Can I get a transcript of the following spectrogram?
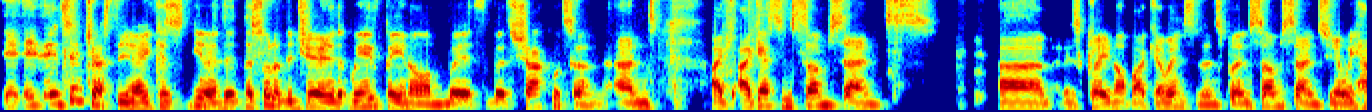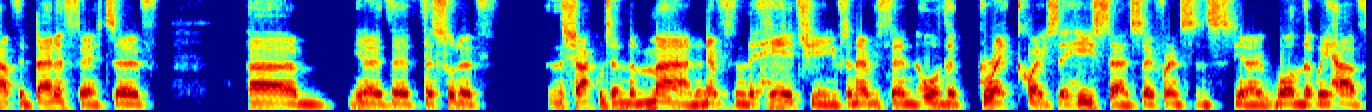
it, it's interesting, you know, because you know the, the, sort of the journey that we've been on with with Shackleton, and I, I guess in some sense, um, and it's clearly not by coincidence, but in some sense, you know, we have the benefit of, um, you know, the the sort of the Shackleton, the man, and everything that he achieved, and everything, all the great quotes that he said. So, for instance, you know, one that we have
